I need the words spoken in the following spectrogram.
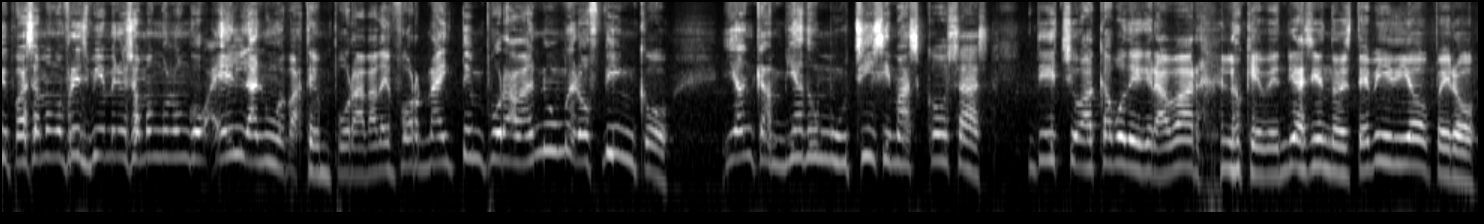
¿Qué pasa, Mongo Friends? Bienvenidos a Mongolongo en la nueva temporada de Fortnite, temporada número 5. Y han cambiado muchísimas cosas. De hecho, acabo de grabar lo que vendría siendo este vídeo, pero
